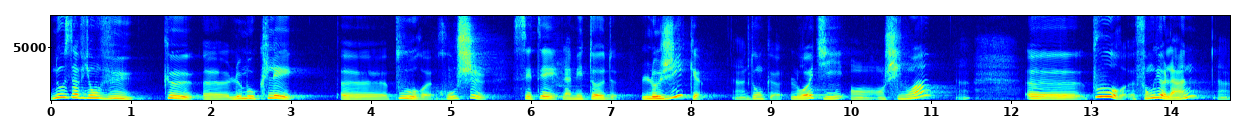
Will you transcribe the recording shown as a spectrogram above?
nous avions vu que le mot-clé pour Hu c'était la méthode logique, donc luoji en, en chinois. Hein. Euh, pour Feng Yolan, hein,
